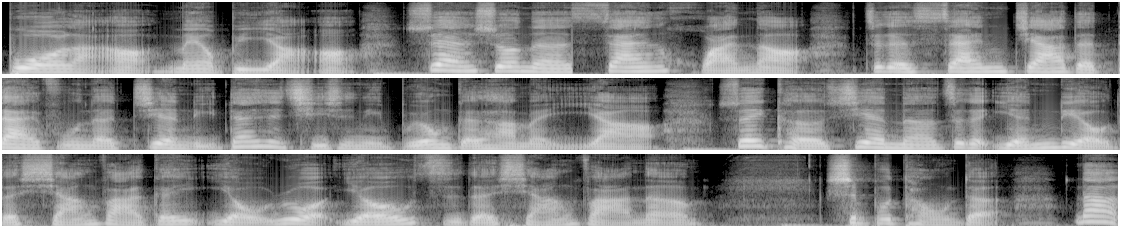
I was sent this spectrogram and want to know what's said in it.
波啦啊，没有必要啊。虽然说呢三环啊，这个三家的大夫呢见礼，但是其实你不用跟他们一样啊。所以可见呢，这个颜柳的想法跟有若游子的想法呢是不同的。那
